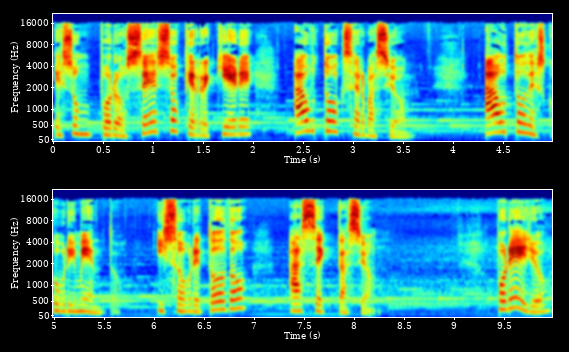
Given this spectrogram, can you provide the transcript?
es un proceso que requiere autoobservación, autodescubrimiento y sobre todo aceptación. Por ello,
